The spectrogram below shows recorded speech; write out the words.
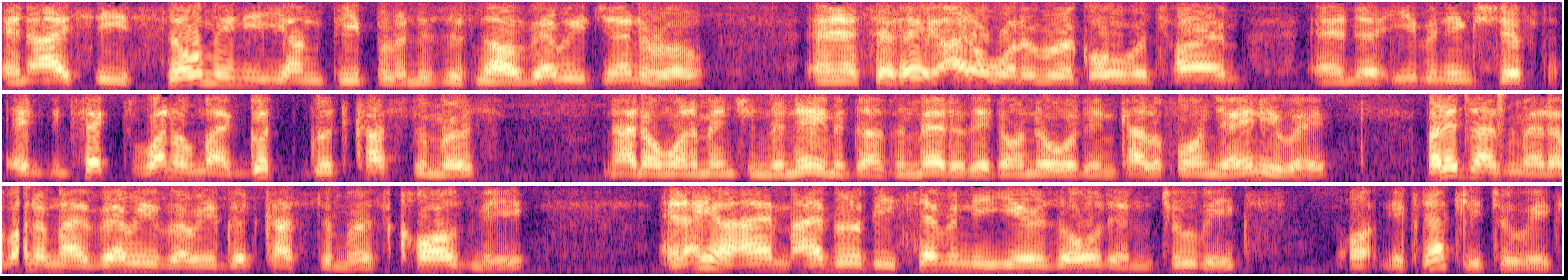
And I see so many young people, and this is now very general. And I said, hey, I don't want to work overtime and uh, evening shift. And in fact, one of my good, good customers, and I don't want to mention the name. It doesn't matter. They don't know it in California anyway. But it doesn't matter. One of my very, very good customers called me, and I, I'm, I will be 70 years old in two weeks, or exactly two weeks.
